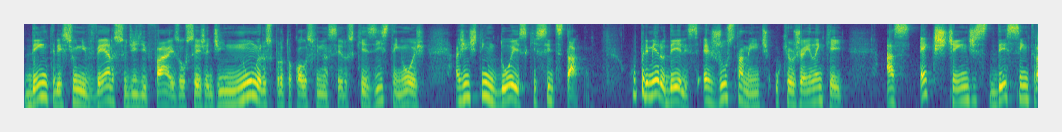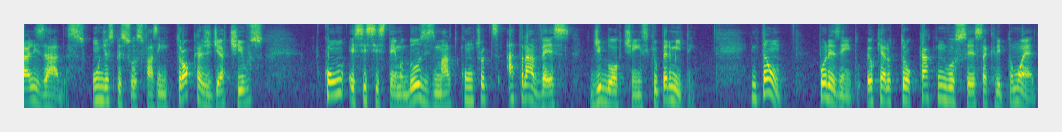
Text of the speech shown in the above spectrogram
Dentre esse universo de DeFi's, ou seja, de inúmeros protocolos financeiros que existem hoje, a gente tem dois que se destacam. O primeiro deles é justamente o que eu já elenquei, as exchanges descentralizadas, onde as pessoas fazem trocas de ativos com esse sistema dos smart contracts através de blockchains que o permitem. Então, por exemplo, eu quero trocar com você essa criptomoeda.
